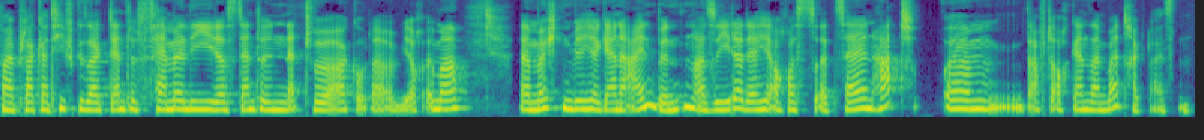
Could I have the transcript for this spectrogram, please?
mal plakativ gesagt, Dental Family, das Dental Network oder wie auch immer, äh, möchten wir hier gerne einbinden. Also jeder, der hier auch was zu erzählen hat, ähm, darf da auch gerne seinen Beitrag leisten.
